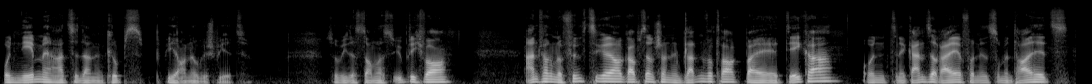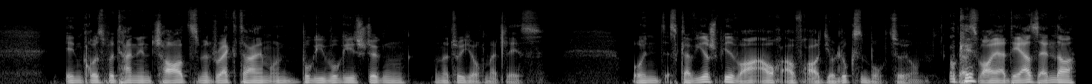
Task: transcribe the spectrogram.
und nebenher hat sie dann in Clubs Piano gespielt, so wie das damals üblich war. Anfang der 50er Jahre gab es dann schon den Plattenvertrag bei Decca und eine ganze Reihe von Instrumentalhits in Großbritannien Charts mit Ragtime und Boogie-Woogie-Stücken und natürlich auch Medleys. Und das Klavierspiel war auch auf Radio Luxemburg zu hören. Okay. Das war ja der Sender,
